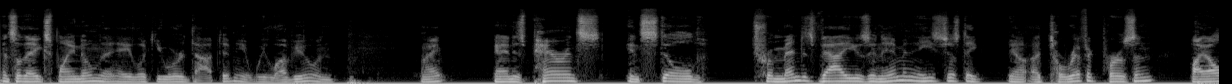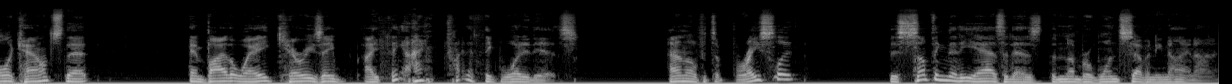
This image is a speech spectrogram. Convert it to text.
and so they explained to him that hey, look, you were adopted. You know, we love you, and right, and his parents instilled tremendous values in him, and he's just a you know a terrific person by all accounts. That, and by the way, carries a. I think I'm trying to think what it is. I don't know if it's a bracelet. There's something that he has that has the number 179 on it.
